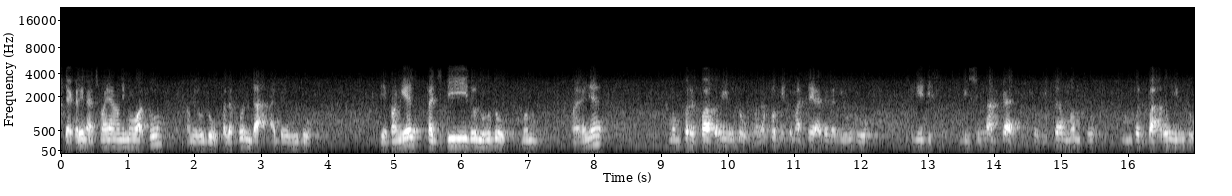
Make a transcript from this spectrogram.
Setiap kali nak semayang lima waktu ambil wudu walaupun dah ada wudu. Dia panggil tajdidul wudu. Mem, maknanya memperbarui wudu walaupun kita masih ada lagi wudu ini dis, disunahkan untuk kita memper, memperbaharui wudu.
